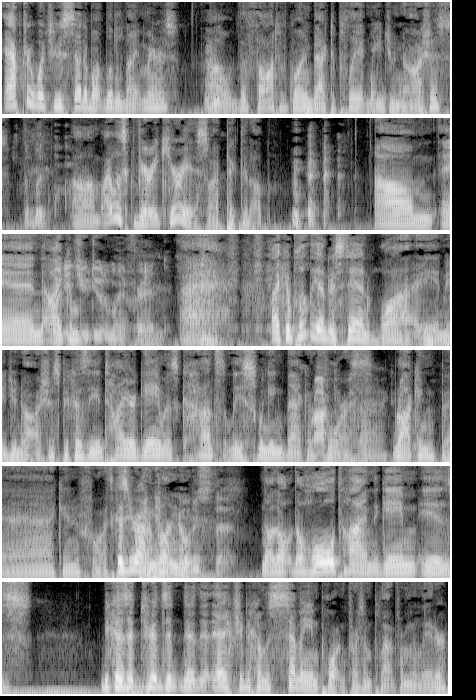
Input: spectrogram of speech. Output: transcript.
after what you said about Little Nightmares, uh, the thought of going back to play it made you nauseous. Um, I was very curious, so I picked it up. Um, and I com- did you do to my friend? I completely understand why it made you nauseous because the entire game is constantly swinging back and Rocking forth, back and rocking back and forth. Because you're on I a never boat. noticed that. No, the, the whole time the game is because it turns in, it actually becomes semi-important for some platforming later.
